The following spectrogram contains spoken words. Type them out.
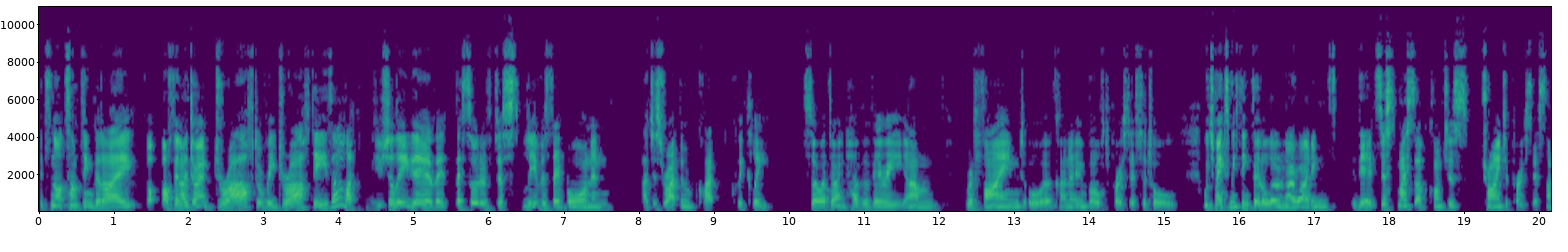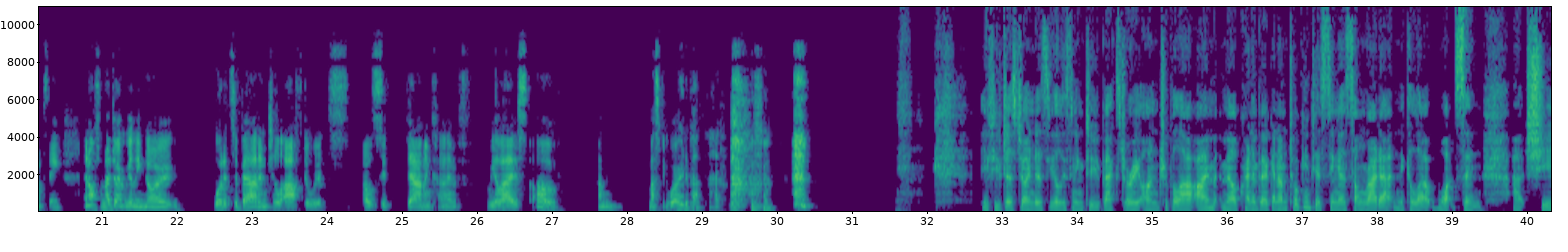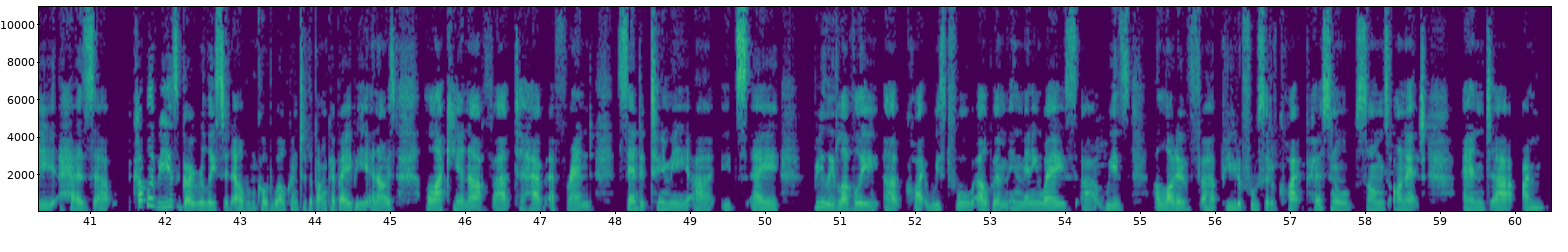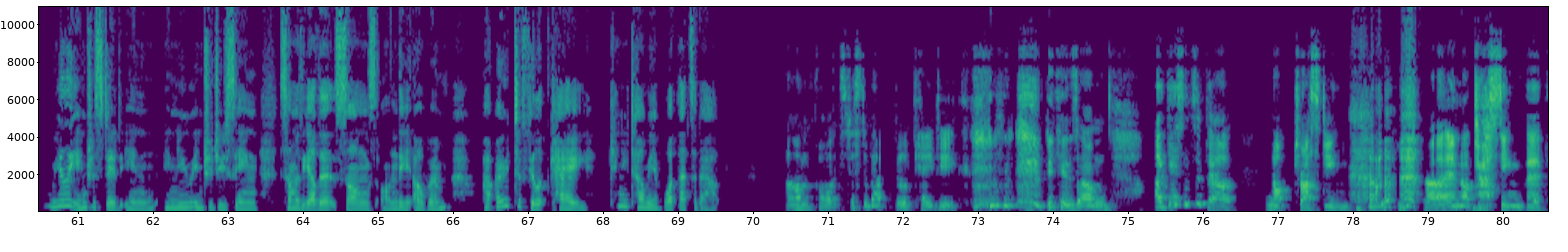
it's not something that I often I don't draft or redraft either. Like usually, yeah, they they sort of just live as they're born and I just write them quite quickly. So I don't have a very um, refined or kind of involved process at all, which makes me think that a lot of my writings, yeah, it's just my subconscious trying to process something. And often I don't really know what it's about until afterwards. I'll sit down and kind of realize, oh, I must be worried about that. If you've just joined us, you're listening to Backstory on Triple R. I'm Mel Cranenburgh and I'm talking to singer songwriter Nicola Watson. Uh, she has uh, a couple of years ago released an album called Welcome to the Bunker Baby, and I was lucky enough uh, to have a friend send it to me. Uh, it's a really lovely, uh, quite wistful album in many ways, uh, with a lot of beautiful, sort of quite personal songs on it. And I'm really interested in in you introducing some of the other songs on the album. Uh, Ode to Philip K. Can you tell me what that's about? Um, oh, it's just about Philip K. Dick because um, I guess it's about not trusting and not trusting that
